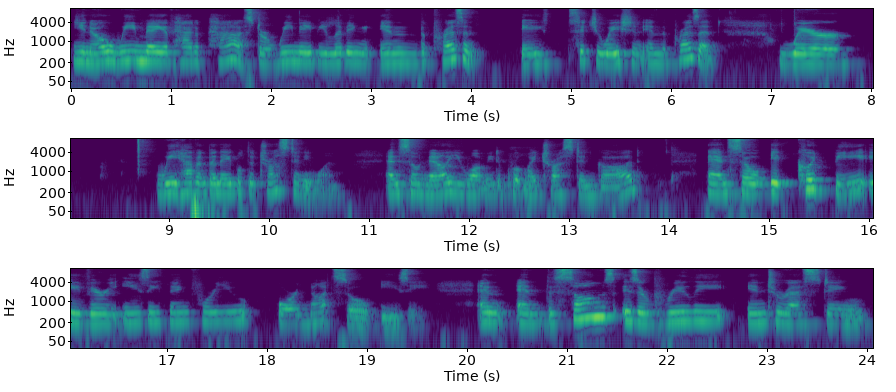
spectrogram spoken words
you know, we may have had a past or we may be living in the present, a situation in the present where we haven't been able to trust anyone. And so now you want me to put my trust in God. And so it could be a very easy thing for you or not so easy. And, and the Psalms is a really interesting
